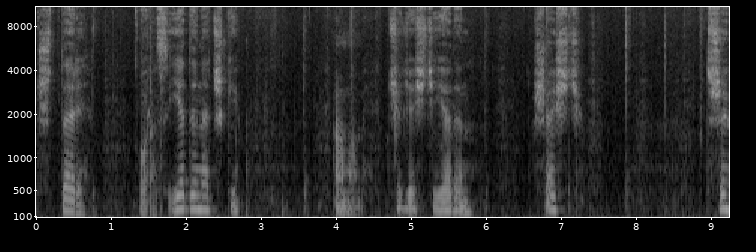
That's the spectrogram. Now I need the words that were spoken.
4 oraz jedyneczki, a mamy 31, 6, 3,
